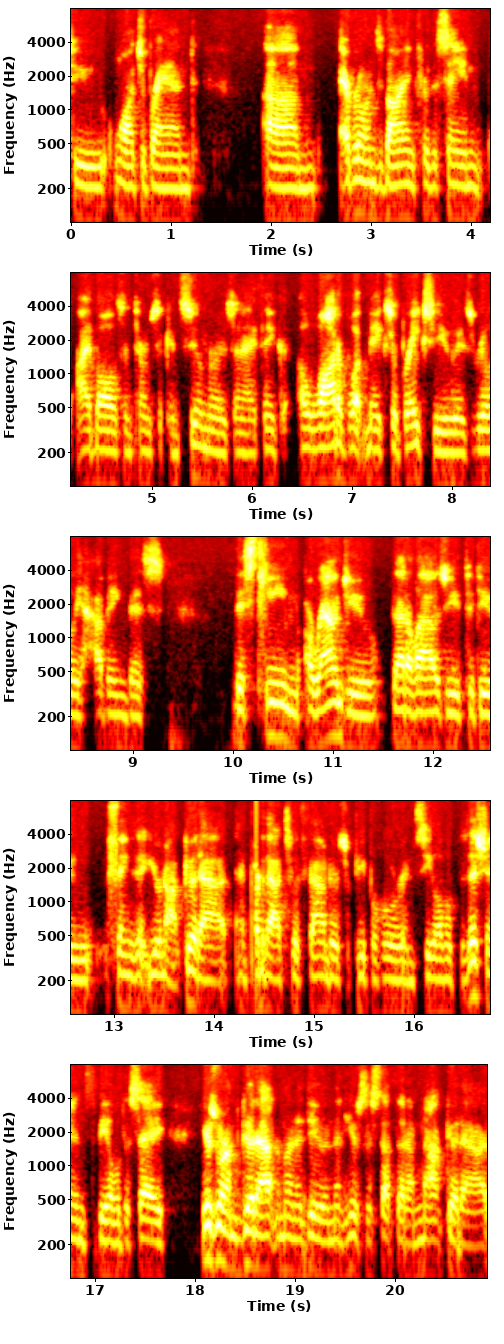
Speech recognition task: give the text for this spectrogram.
to launch a brand. Um, everyone's vying for the same eyeballs in terms of consumers and i think a lot of what makes or breaks you is really having this this team around you that allows you to do things that you're not good at and part of that's with founders or people who are in c level positions to be able to say here's what i'm good at and i'm going to do and then here's the stuff that i'm not good at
